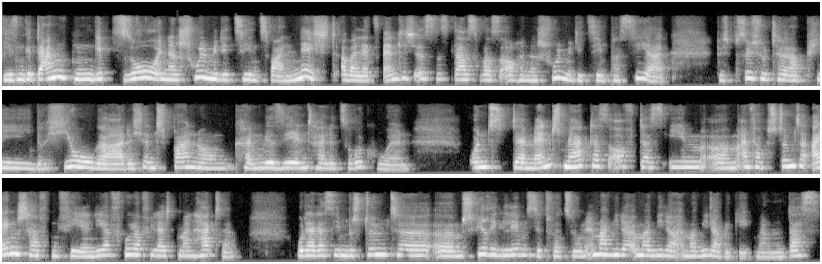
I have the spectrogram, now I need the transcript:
diesen Gedanken gibt es so in der Schulmedizin zwar nicht, aber letztendlich ist es das, was auch in der Schulmedizin passiert. Durch Psychotherapie, durch Yoga, durch Entspannung können wir Seelenteile zurückholen. Und der Mensch merkt das oft, dass ihm ähm, einfach bestimmte Eigenschaften fehlen, die er früher vielleicht mal hatte. Oder dass ihm bestimmte ähm, schwierige Lebenssituationen immer wieder, immer wieder, immer wieder begegnen. Und das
